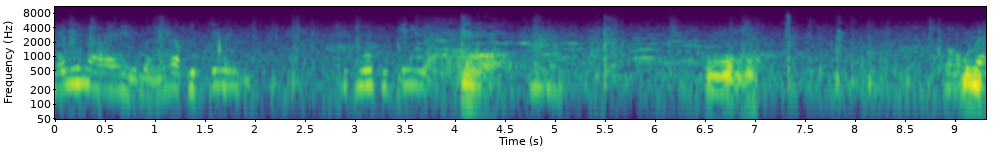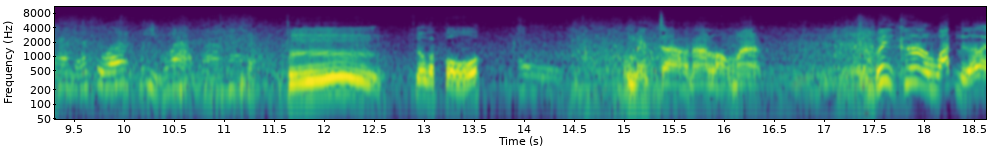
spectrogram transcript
ไม่นี่ไงเหมือนกับพิตตี้พิตตี้พิตตี้อะอ๋อโอ้โหโซฟมันแลนด์ก็คือว่าผู้หญิงมาอาบน้ำให้อะอืมโลกกระโปเออโอ้แม่เจ้าน่าลองมาก เฮ้ย ข้างวัดหรืออะไร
